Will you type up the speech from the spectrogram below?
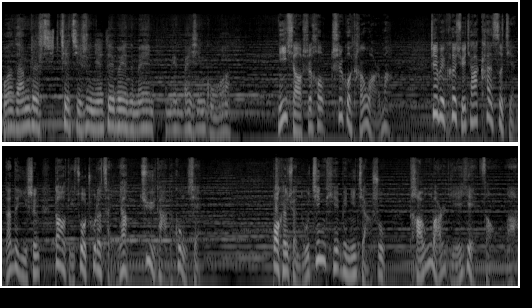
我说咱们这这几十年这辈子没没白辛苦啊！你小时候吃过糖丸吗？这位科学家看似简单的一生，到底做出了怎样巨大的贡献？报刊选读今天为您讲述：糖丸爷爷走了。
